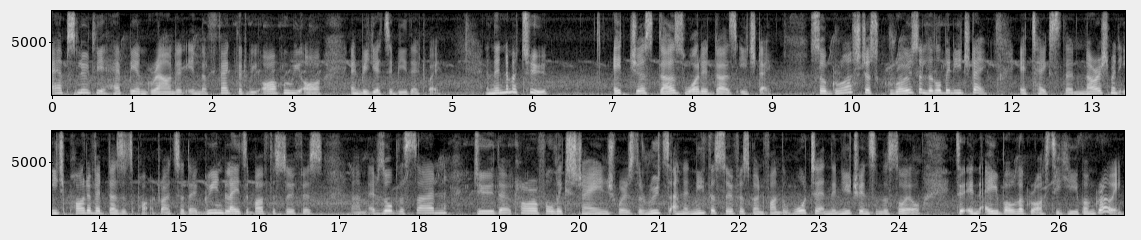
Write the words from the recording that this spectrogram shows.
absolutely happy and grounded in the fact that we are who we are and we get to be that way. And then number two, it just does what it does each day. So grass just grows a little bit each day. It takes the nourishment, each part of it does its part, right? So the green blades above the surface um, absorb the sun, do the chlorophyll exchange, whereas the roots underneath the surface go and find the water and the nutrients in the soil to enable the grass to keep on growing.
